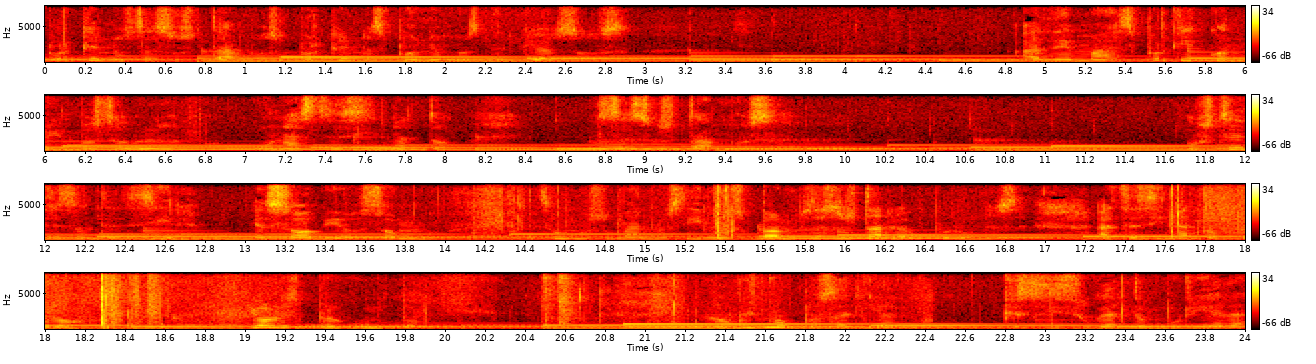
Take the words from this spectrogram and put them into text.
¿Por qué nos asustamos? ¿Por qué nos ponemos nerviosos? Además, ¿por qué cuando vimos sobre un asesinato nos asustamos? Ustedes han de decir, es obvio, somos humanos y nos vamos a asustar por un asesinato, pero yo les pregunto, pasaría que si su gato muriera?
